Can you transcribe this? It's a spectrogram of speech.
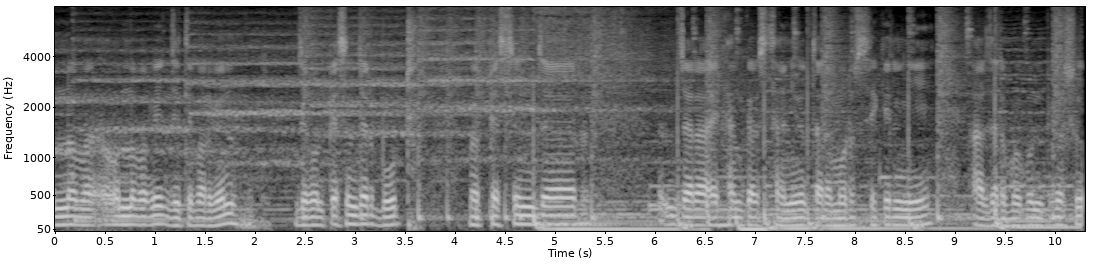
অন্য অন্যভাবে যেতে পারবেন। যেমন প্যাসেঞ্জার বোট বা প্যাসেঞ্জার যারা এখানকার স্থানীয়, তারা মোটরসাইকেল নিয়ে আর যারা ভ্রমণ পিপাসু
